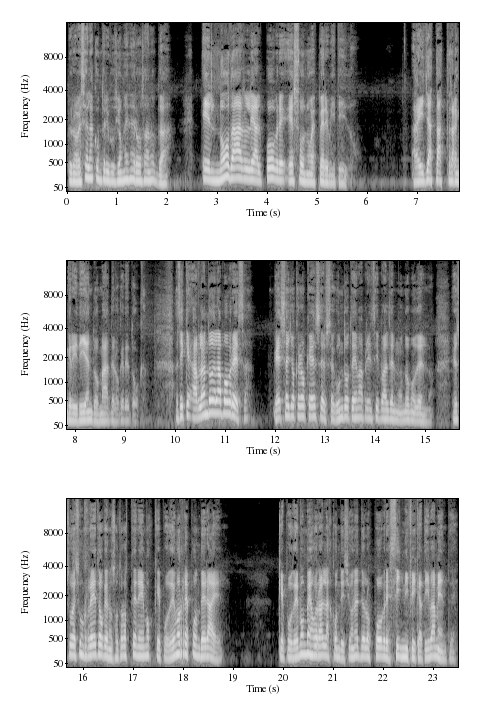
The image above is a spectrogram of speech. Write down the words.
pero a veces la contribución generosa nos da. El no darle al pobre, eso no es permitido ahí ya estás transgrediendo más de lo que te toca. Así que hablando de la pobreza, ese yo creo que es el segundo tema principal del mundo moderno. Eso es un reto que nosotros tenemos, que podemos responder a él, que podemos mejorar las condiciones de los pobres significativamente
